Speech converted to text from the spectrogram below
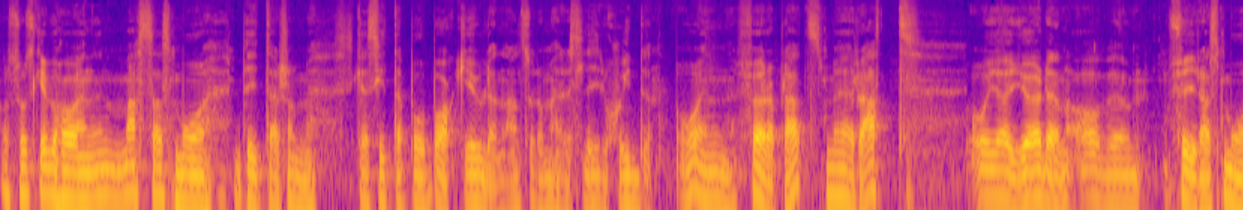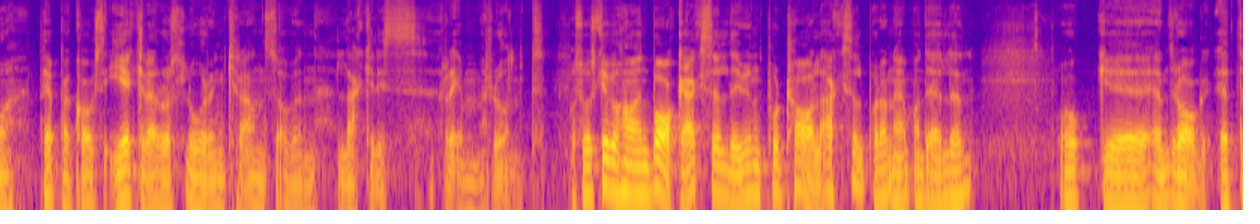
Och så ska vi ha en massa små bitar som ska sitta på bakhjulen, alltså de här slirskydden. Och en förarplats med ratt. Och jag gör den av eh, fyra små pepparkaksekrar och slår en krans av en lakritsrem runt. Och så ska vi ha en bakaxel, det är ju en portalaxel på den här modellen. Och eh, en drag, ett,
